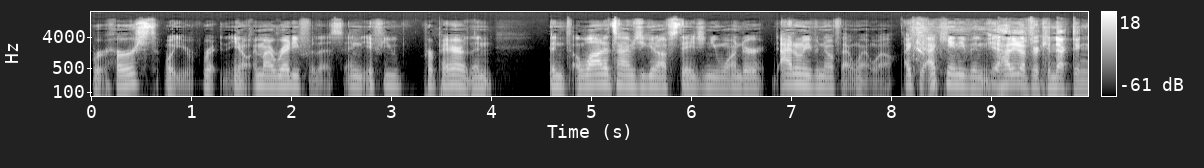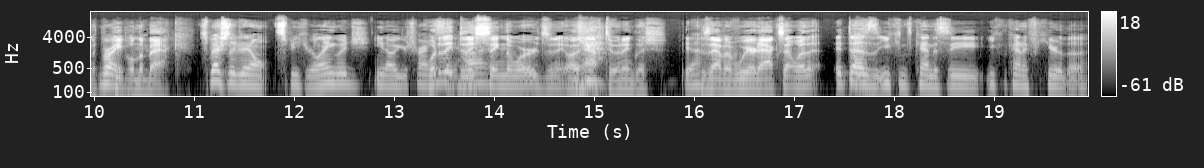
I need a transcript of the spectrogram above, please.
rehearsed, what you're, re- you know, am I ready for this? And if you prepare, then then a lot of times you get off stage and you wonder, I don't even know if that went well. I, I can't even yeah. How do you know if you're connecting with Right. people in the back? especially if they don't speak your language. You know, you're trying. What to do they do? They sing the words? In, well, they Yeah. have to in English. Yeah. Does it have a weird accent with it? It does. You can kind of see. You can kind of hear the,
